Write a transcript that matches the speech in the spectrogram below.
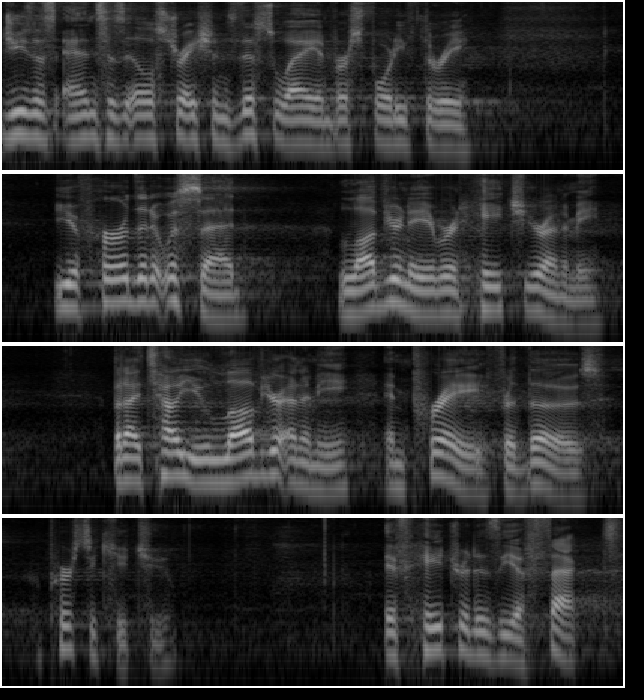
Jesus ends his illustrations this way in verse 43 You have heard that it was said, Love your neighbor and hate your enemy. But I tell you, love your enemy and pray for those who persecute you. If hatred is the effect,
